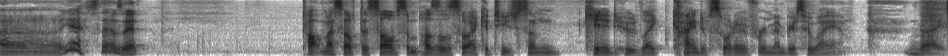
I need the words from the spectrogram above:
Uh, yeah, so that was it. Taught myself to solve some puzzles so I could teach some kid who like kind of sort of remembers who I am. Nice.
